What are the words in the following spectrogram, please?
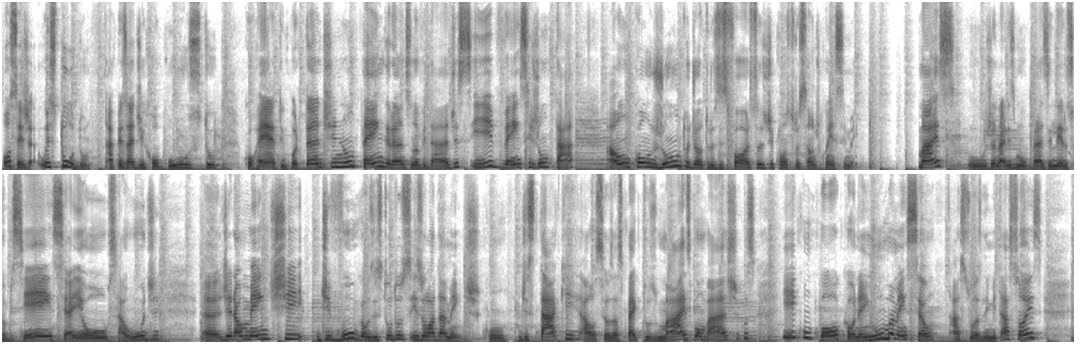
Ou seja, o estudo, apesar de robusto, correto, importante, não tem grandes novidades e vem se juntar a um conjunto de outros esforços de construção de conhecimento. Mas o jornalismo brasileiro sobre ciência e ou saúde uh, geralmente divulga os estudos isoladamente, com destaque aos seus aspectos mais bombásticos e com pouca ou nenhuma menção às suas limitações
